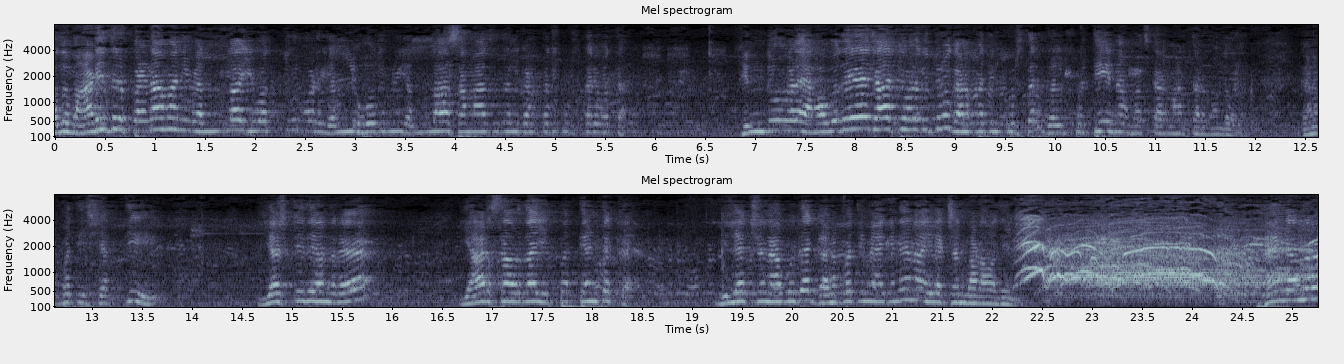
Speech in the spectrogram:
ಅದು ಮಾಡಿದ್ರ ಪರಿಣಾಮ, ನೀವೆಲ್ಲ ಇವತ್ತು ನೋಡಿ, ಎಲ್ಲಿ ಹೋದ್ರು ಎಲ್ಲಾ ಸಮಾಜದಲ್ಲಿ ಗಣಪತಿ ಕೂಡಿಸ್ತಾರೆ ಇವತ್ತ. ಹಿಂದೂಗಳ ಯಾವುದೇ ಜಾತಿ ಒಳಗಿದ್ರು ಗಣಪತಿ ಕೂಡಿಸ್ತಾರೆ ಗಣಪತಿ ನಮಸ್ಕಾರ ಮಾಡ್ತಾರೆ ಬಂದವರು. ಗಣಪತಿ ಶಕ್ತಿ ಎಷ್ಟಿದೆ ಅಂದ್ರೆ ಎರಡ್ ಸಾವಿರದ ಇಪ್ಪತ್ತೆಂಟಕ್ಕೆ ಇಲೆಕ್ಷನ್ ಆಗುದೇ ಗಣಪತಿ ಮ್ಯಾಗೇನೆ ನಾ ಇಲೆಕ್ಷನ್ ಮಾಡೋದಿಲ್ಲ ಹೆಂಗಂದ್ರ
